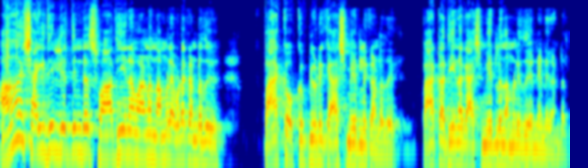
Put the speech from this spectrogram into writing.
ആ ശൈഥില്യത്തിന്റെ സ്വാധീനമാണ് നമ്മൾ എവിടെ കണ്ടത്? പാക്ക് ഒക്കുപ്യൂഡ് കാശ്മീരിൽ കണ്ടത്. പാക് അധീന കാശ്മീരിൽ നമ്മൾ ഇത് തന്നെയാണ് കണ്ടത്.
